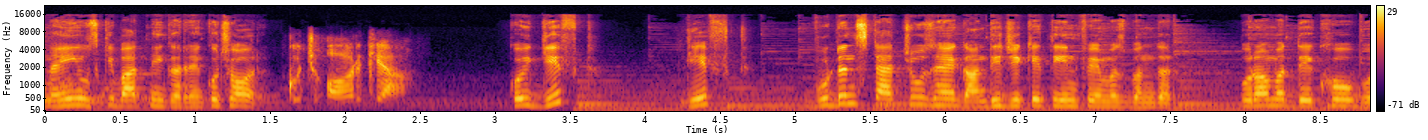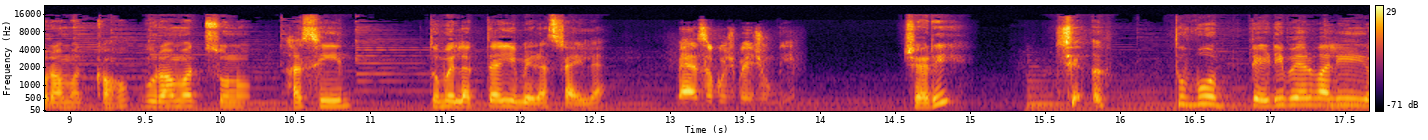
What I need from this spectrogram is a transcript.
नहीं उसकी बात नहीं कर रहे हैं कुछ और। कुछ और क्या? कोई गिफ्ट गिफ्ट वुडन स्टैचूज हैं गांधी जी के तीन फ़ेमस बंदर। बुरा मत देखो बुरा मत कहो बुरा मत सुनो। हसीन तुम्हें लगता है ये मेरा स्टाइल है? मैं ऐसा कुछ भेजूँगी। चेरी च- तू वो टेडी बेयर वाली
